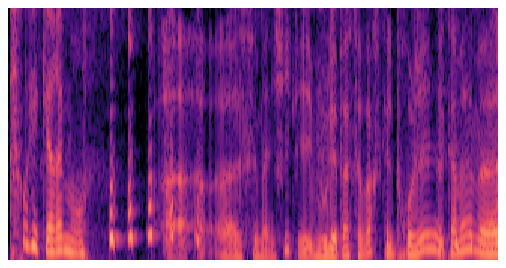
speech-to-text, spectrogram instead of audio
Oui, carrément. Ah, ah, c'est magnifique. Et vous voulez pas savoir ce qu'est le projet, quand même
